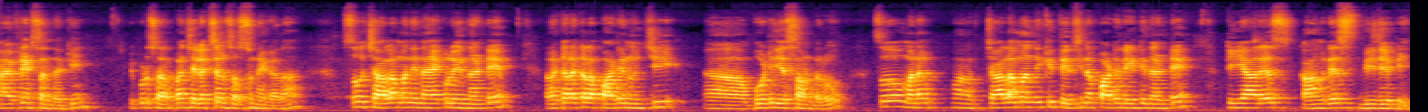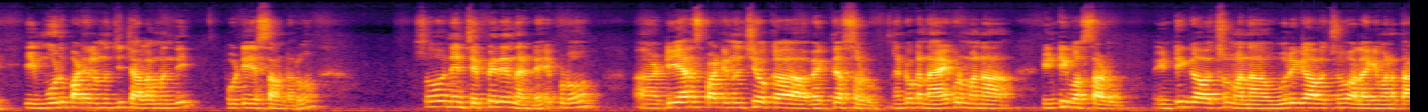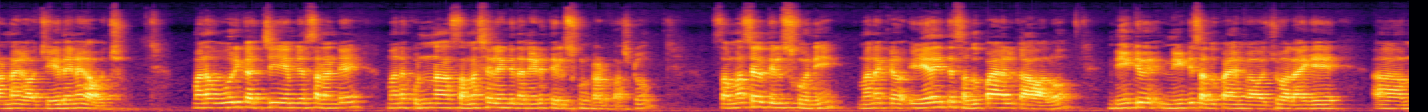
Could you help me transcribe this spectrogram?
Hi friends అందరికీ. ఇప్పుడు sarpanch elections వస్తున్నాయి కదా. సో చాలామంది నాయకులు ఏంటంటే రకరకాల పార్టీ నుంచి పోటీ చేస్తూ ఉంటారు. సో మన చాలామందికి తెలిసిన పార్టీలు ఏంటిదంటే టీఆర్ఎస్ కాంగ్రెస్ బీజేపీ ఈ మూడు పార్టీల నుంచి చాలామంది పోటీ చేస్తూ ఉంటారు. సో నేను చెప్పేది ఏంటంటే ఇప్పుడు టీఆర్ఎస్ పార్టీ నుంచి ఒక వ్యక్తి వస్తాడు. అంటే ఒక నాయకుడు మన ఇంటికి వస్తాడు. ఇంటికి కావచ్చు మన ఊరికి కావచ్చు అలాగే మన తండా కావచ్చు ఏదైనా కావచ్చు. మన ఊరికి వచ్చి ఏం చేస్తాడంటే మనకున్న సమస్యలు ఏంటిది అనేది తెలుసుకుంటాడు ఫస్ట్. సమస్యలు తెలుసుకొని మనకు ఏదైతే సదుపాయాలు కావాలో నీటి నీటి సదుపాయం కావచ్చు అలాగే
